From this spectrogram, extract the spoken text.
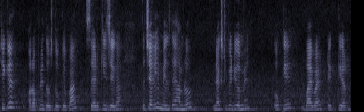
ठीक है? और अपने दोस्तों के पास शेयर कीजिएगा। तो चलिए मिलते हैं हम लोग नेक्स्ट वीडियो में। Okay bye bye take care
